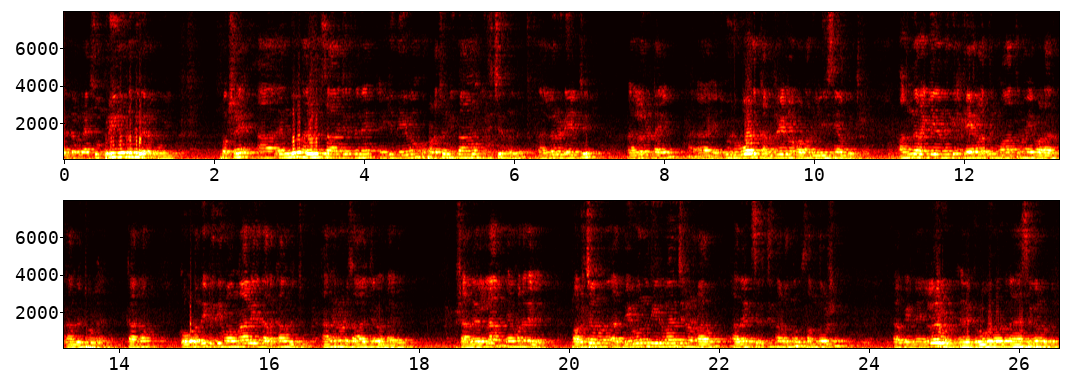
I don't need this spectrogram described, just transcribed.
എന്താ പറയാ സുപ്രീം കോടതി വരെ പോയി. പക്ഷേ എന്തോ നല്ലൊരു സാഹചര്യത്തിന് എനിക്ക് ദൈവം പടച്ചോൻ ഇതാണ് വിധിച്ചിരുന്നത്. നല്ലൊരു ഡേറ്റ് നല്ലൊരു ടൈം എനിക്ക് ഒരുപാട് കൺട്രികളിലെ പടം റിലീസ് ചെയ്യാൻ പറ്റി. അന്ന് ഇറങ്ങിയിരുന്നെങ്കിൽ കേരളത്തിൽ മാത്രമേ പടം ഇറക്കാൻ പറ്റുള്ളൂ. കാരണം കോടതി വിധി വന്നാലേ ഇത് ഇറക്കാൻ പറ്റൂ. അങ്ങനെ ഒരു സാഹചര്യം ഉണ്ടായിരുന്നു. പക്ഷെ അതെല്ലാം ഞാൻ പറഞ്ഞില്ലേ പടച്ചോൻ ദൈവം തീരുമാനിച്ചിട്ടുണ്ടാകും അതനുസരിച്ച് നടന്നു. സന്തോഷം. പിന്നെ എല്ലാവരും ക്രൂവിനോടും ആസിനോടും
